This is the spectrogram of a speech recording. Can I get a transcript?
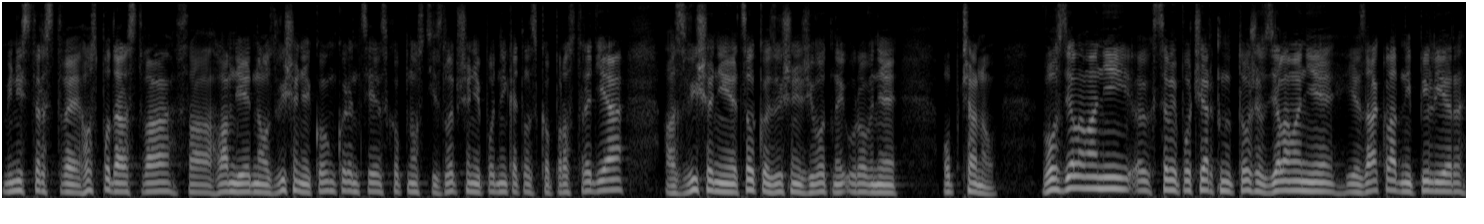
ministerstve hospodárstva sa hlavne jedná o zvýšenie konkurencie schopnosti, zlepšenie podnikateľského prostredia a zvýšenie, celkové zvýšenie životnej úrovne občanov. Vo vzdelávaní e, chceme počiarknúť to, že vzdelávanie je základný pilier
